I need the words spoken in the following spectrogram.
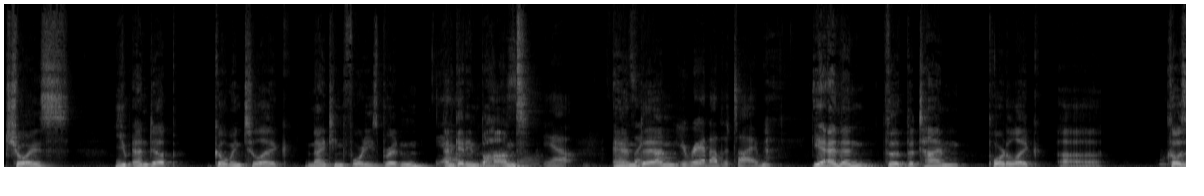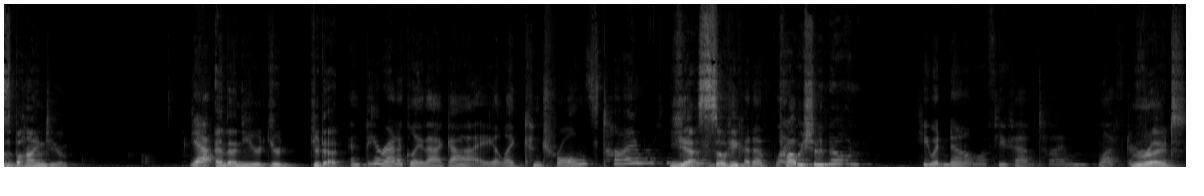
choice you end up going to like 1940s britain and getting bombed yeah. and like, then oh, you ran out of time. yeah, and then the the time portal like uh closes behind you. Yeah. and then you're you're you're dead. And theoretically, that guy like controls time or. Yes, so he could have like, probably should have known. he would know if you had time left. Or Right.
